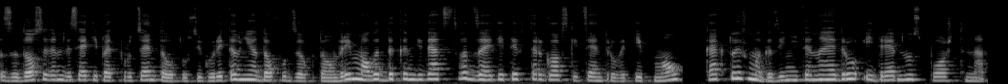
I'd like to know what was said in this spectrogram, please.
за до 75% от осигурителния доход за октомври могат да кандидатстват заетите в търговски центрове тип МОЛ, както и в магазините на едро и дребно с площ над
